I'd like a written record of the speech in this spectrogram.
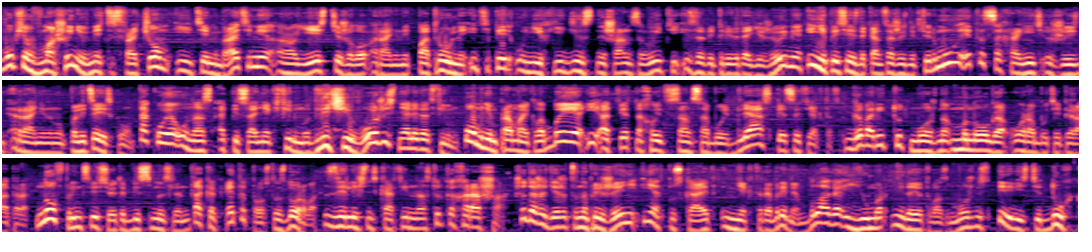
В общем, в машине вместе с врачом и теми братьями э, есть тяжело раненый патрульный, и теперь у них единственный шанс выйти из этой передряги живыми и не присесть до конца жизни в тюрьму, это сохранить жизнь раненому полицейскому. Такое у нас описание к фильму. Для чего же сняли этот фильм? Помним про Майкла Бэя, и ответ находится сам собой для спецэффектов. Говорить тут можно много о работе оператора, но в принципе все это бессмысленно, так как это просто здорово. Зрелище зрелищность картины настолько хороша, что даже держит в напряжении и не отпускает некоторое время, благо юмор не дает возможность перевести дух,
